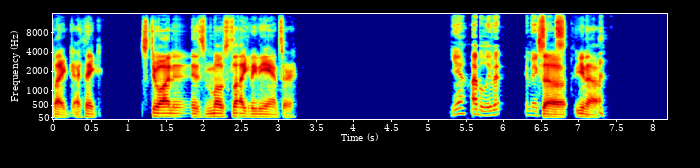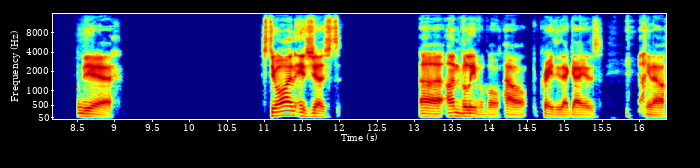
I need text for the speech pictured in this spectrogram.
Like I think Stuon is most likely the answer. Yeah, I believe it. It makes so, sense. you know, yeah. Stuon is just uh, unbelievable how crazy that guy is. You know.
